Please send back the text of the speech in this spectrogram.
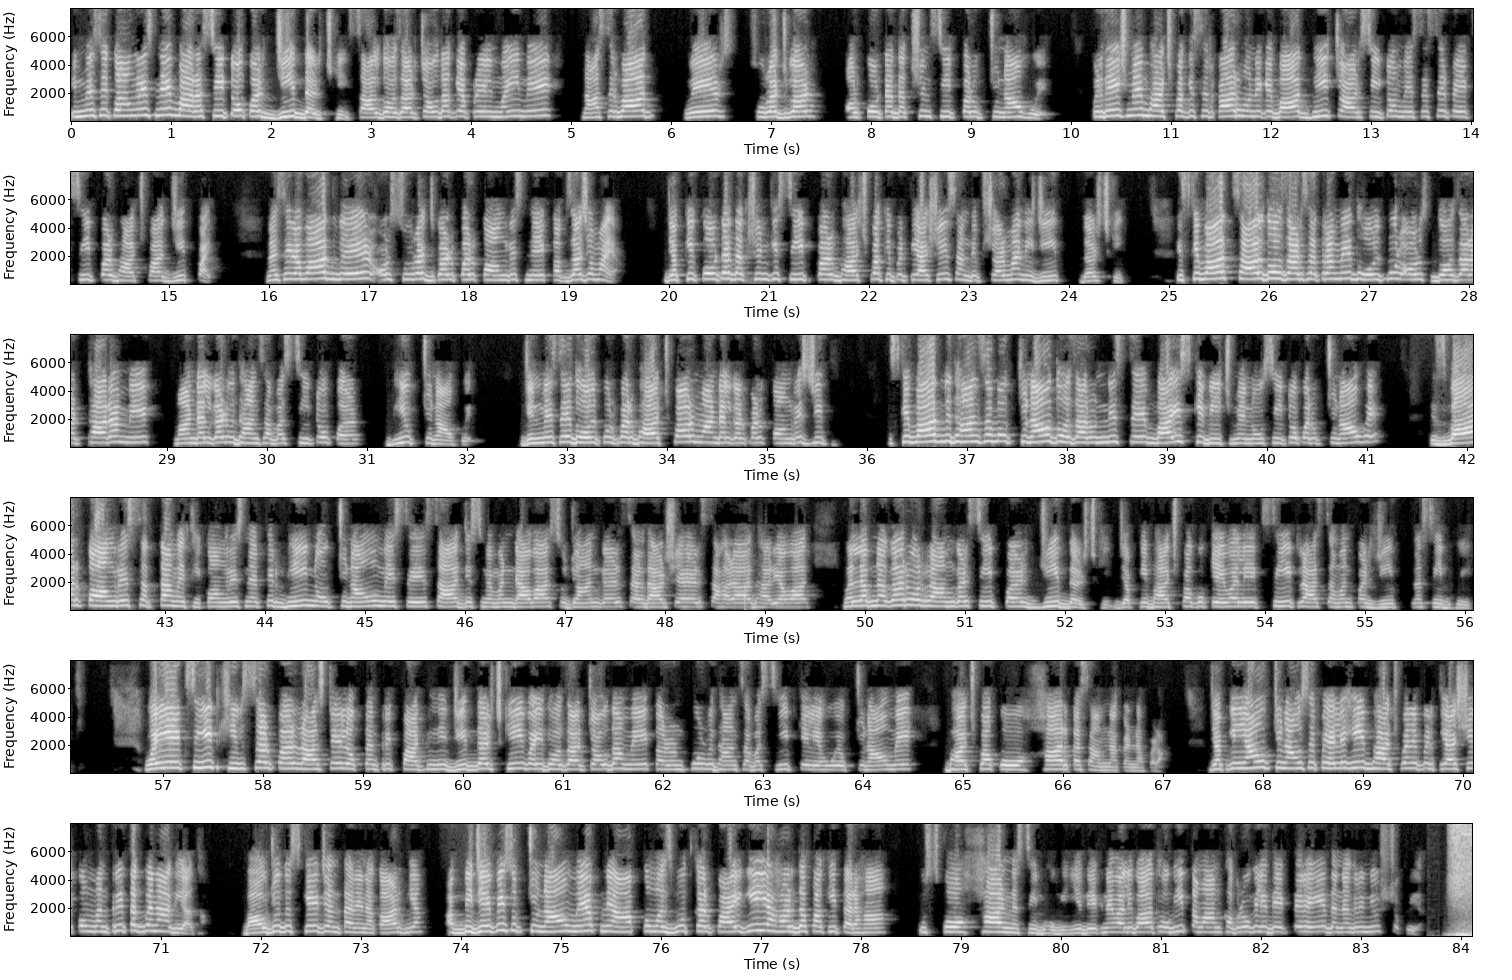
इनमें से कांग्रेस ने 12 सीटों पर जीत दर्ज की। साल 2014 के अप्रैल, मई में नासिरबाद, वेर, सूरजगढ़ और कोटा दक्षिण सीट पर उपचुनाव हुए। प्रदेश में भाजपा की सरकार होने के बाद भी चार सीटों में से सिर्फ़ एक सीट पर भाजपा जीत पाई। नसीराबाद, वेर और सूरजगढ़ पर कांग्रेस ने कब्जा जमाया, जबकि कोटा दक्षिण की सीट पर भाजपा के प्रत्याशी संदीप शर्मा ने जीत दर्ज की। इसके बाद साल 2017 में धौलपुर और 2018 में मांडलगढ़ विधानसभा सीटों पर भी उपचुनाव हुए, जिनमें से धौलपुर पर भाजपा और मांडलगढ़ पर कांग्रेस जीती। इसके बाद विधानसभा उपचुनाव 2019 से 22 के बीच में नौ सीटों पर उपचुनाव हुए। इस बार कांग्रेस सत्ता में थी। कांग्रेस ने फिर भी नौ उपचुनावों में से सात, जिसमें मंडावा, सुजानगढ़, सरदार शहर, सहारा, धारियावाद, वल्लभनगर और रामगढ़ सीट पर जीत दर्ज की, जबकि भाजपा को केवल एक सीट राजसमंद पर जीत नसीब हुई थी। वही एक सीट, खीवसर पर राष्ट्रीय लोकतांत्रिक पार्टी ने जीत दर्ज की। वही 2014 में करणपुर विधानसभा सीट के लिए हुए उपचुनाव में भाजपा को हार का सामना करना पड़ा। जबकि यहाँ उपचुनाव से पहले ही भाजपा ने प्रत्याशी को मंत्री तक बना दिया था। बावजूद इसके जनता ने नकार दिया। अब बीजेपी इस उपचुनाव में अपने आप को मज़बूत कर पाएगी या हर दफ़ा की तरह उसको हार नसीब होगी? ये देखने वाली बात होगी। तमाम खबरों के लिए देखते रहिए द नगरी न्यूज़। शुक्रिया।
